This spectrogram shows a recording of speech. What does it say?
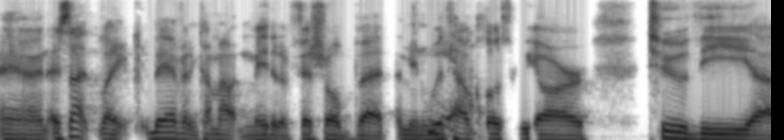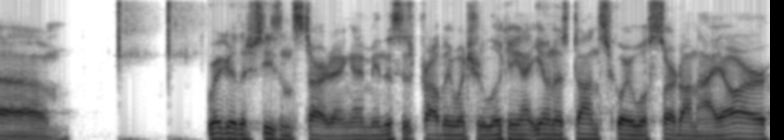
and it's not like they haven't come out and made it official, but I mean with yeah. how close we are to the um regular season starting. I mean, this is probably what you're looking at. Joonas Donskoi will start on IR.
